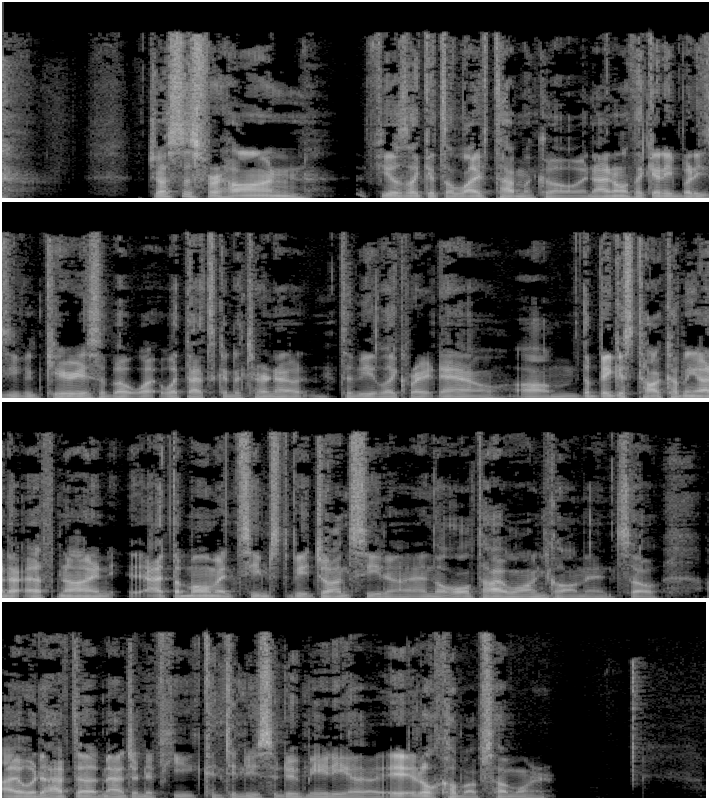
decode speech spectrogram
justice for Han feels like it's a lifetime ago, and I don't think anybody's even curious about what, what that's going to turn out to be like right now. Um, the biggest talk coming out of F9 at the moment seems to be John Cena and the whole Taiwan comment. So I would have to imagine if he continues to do media, it'll come up somewhere.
